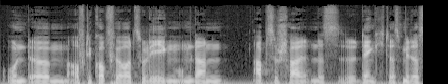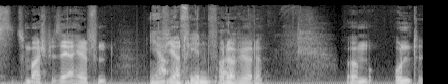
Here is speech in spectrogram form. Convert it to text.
und ähm, auf die Kopfhörer zu legen, um dann abzuschalten, das äh, denke ich, dass mir das zum Beispiel sehr helfen ja, wird auf jeden Fall. oder würde. Ähm, und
